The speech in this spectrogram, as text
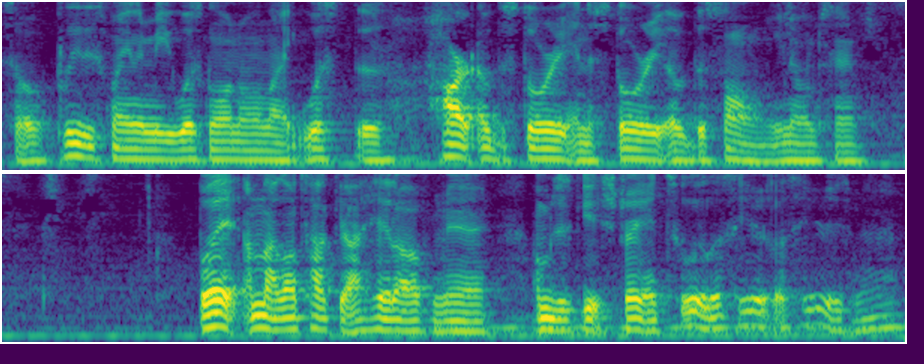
So please explain to me what's going on, like what's the heart of the story and the story of the song, you know what I'm saying? But I'm not gonna talk y'all head off, man. I'm just get straight into it. Let's hear it. Let's hear this, man.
